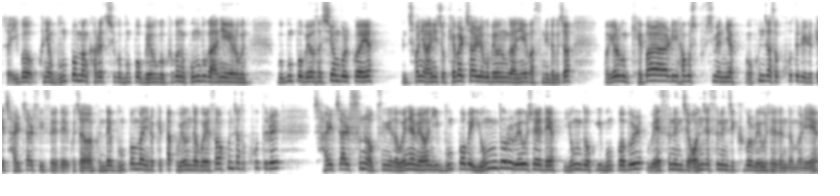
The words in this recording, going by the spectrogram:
자, 이거 그냥 문법만 가르치고 문법 외우고 그거는 공부가 아니에요, 여러분. 뭐 문법 외워서 시험 볼 거예요? 전혀 아니죠. 개발자 하려고 배우는 거 아니에요? 맞습니다. 그죠? 어, 여러분 개발이 하고 싶으시면요 어, 혼자서 코드를 이렇게 잘 짤 수 있어야 돼요 그죠 근데 문법만 이렇게 딱 외운다고 해서 혼자서 코드를 잘 짤 수는 없습니다 왜냐면 이 문법의 용도를 외우셔야 돼요 용도 이 문법을 왜 쓰는지 언제 쓰는지 그걸 외우셔야 된단 말이에요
